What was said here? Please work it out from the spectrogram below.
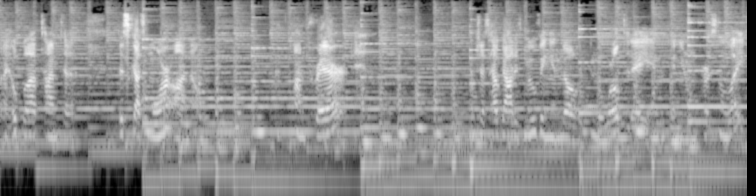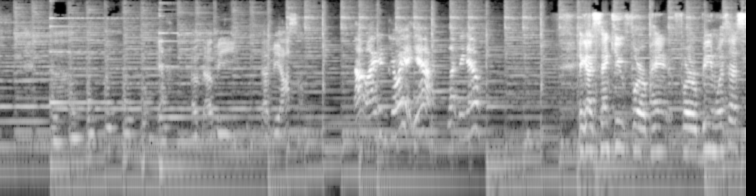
I hope we'll have time to discuss more on um, on prayer and just how God is moving in the in the world today and that'd be that'd be awesome. Oh, I'd enjoy it. Yeah, let me know. Hey guys, thank you for paying, for being with us.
